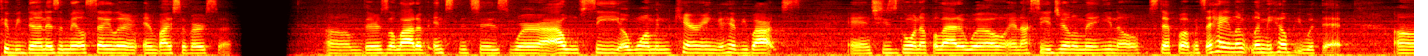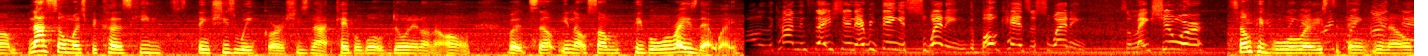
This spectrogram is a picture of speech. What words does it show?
could be done as a male sailor and vice versa. Um, there's a lot of instances where I will see a woman carrying a heavy box and she's going up a ladder well and I see a gentleman, you know, step up and say, hey, let, let me help you with that. Um, not so much because he thinks she's weak or she's not capable of doing it on her own, but some, you know, some people were raised that way. The condensation, everything is sweating. The bulkheads are sweating. So make sure. Some people were raised to think, you know,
